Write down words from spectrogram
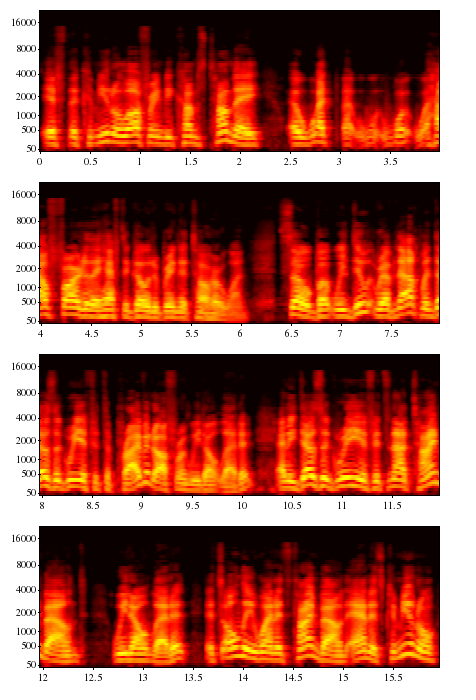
if the communal offering becomes tameh, uh, what, uh, w- w- how far do they have to go to bring a tahor one? So, but we do. Rev Nachman does agree if it's a private offering, we don't let it, and he does agree if it's not time bound, we don't let it. It's only when it's time bound and it's communal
